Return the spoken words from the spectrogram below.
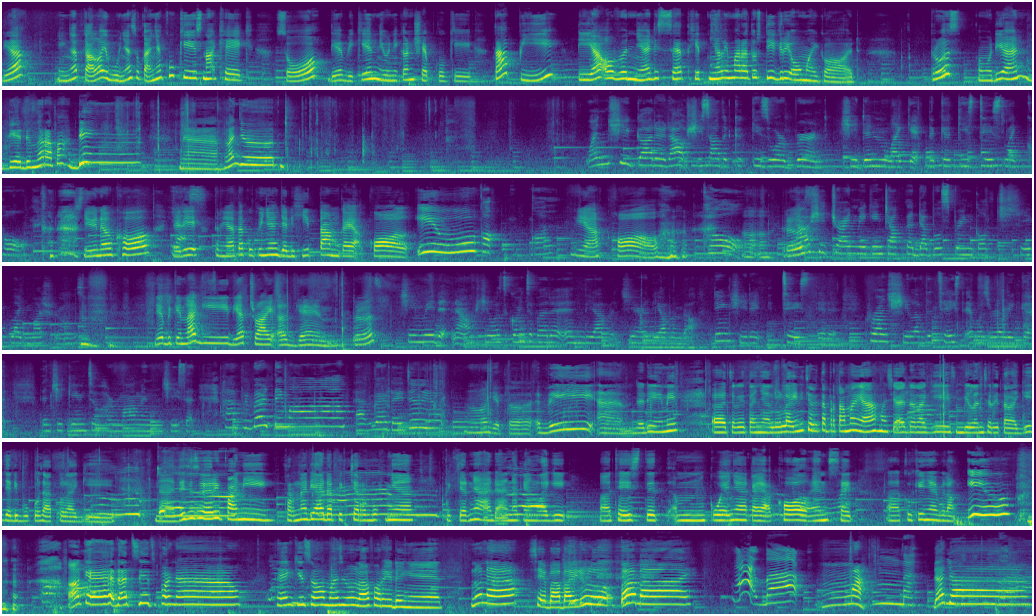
dia ingat kalau ibunya sukanya cookies, not cake. So, dia bikin unicorn shape cookie. Tapi dia ovennya di set heatnya 500 degree. Oh my god. Terus kemudian dia dengar apa? Ding. Nah, lanjut. When she got it out, she saw the cookies were burned. She didn't like it. The cookies taste like coal. You know coal? Jadi ternyata kukinya jadi hitam kayak kol. Iu. Coal. Coal. Iya, kol. Coal. Heeh. Now Terus she tried making chocolate double sprinkled shaped like mushrooms. dia bikin lagi, dia try again. Terus She made it now. She was going to put it in the oven. She heard the oven bell. Ding, she tasted it. Crunch, she loved the taste. It was really good. Then she came to her mom and she said, Happy birthday, mom! Happy birthday to you! Oh gitu. The end. Jadi ini eh, ceritanya Lula. Ini cerita pertama ya. Masih ada lagi 9 cerita lagi. Jadi buku satu lagi. Nah, this is very funny karena dia ada picture booknya. Picturenya ada anak yang lagi uh, tasted um, kuenya kayak coal and said uh, cookie-nya bilang ew. okay, that's it for now. Thank you so much Lula for reading it. Luna, say bye-bye dulu. Bye-bye. Mwah. Dadah.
